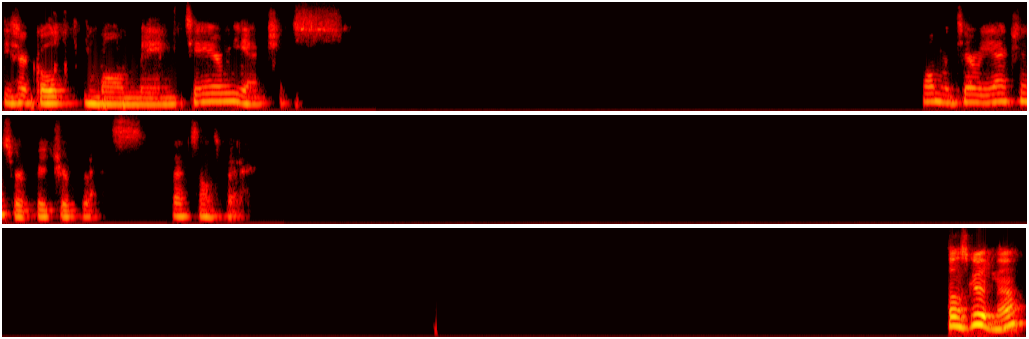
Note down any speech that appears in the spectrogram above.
These are called momentary actions. Momentary actions or future plans. That sounds better. Sounds good, no?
